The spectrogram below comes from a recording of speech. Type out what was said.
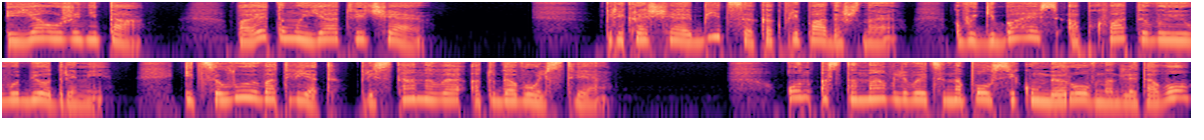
и я уже не та, поэтому я отвечаю. Прекращая биться, как припадочная, выгибаясь, обхватываю его бедрами и целую в ответ, пристанывая от удовольствия. Он останавливается на полсекунды ровно для того,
